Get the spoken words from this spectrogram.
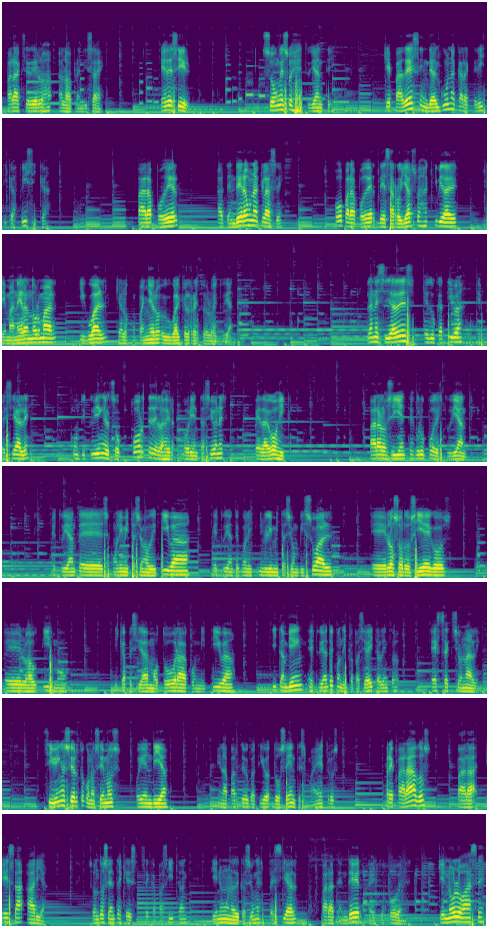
para acceder a los aprendizajes. Es decir, son esos estudiantes que padecen de alguna característica física para poder atender a una clase o para poder desarrollar sus actividades de manera normal, igual que a los compañeros igual que el resto de los estudiantes. Las necesidades educativas especiales constituyen el soporte de las orientaciones pedagógicas para los siguientes grupos de estudiantes estudiantes con limitación auditiva, estudiantes con limitación visual, eh, los sordociegos, eh, los autismos, discapacidad motora, cognitiva y también estudiantes con discapacidad y talentos excepcionales. Si bien es cierto, conocemos hoy en día en la parte educativa docentes, maestros preparados para esa área son docentes que se capacitan, tienen una educación especial para atender a estos jóvenes, que no lo hace,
